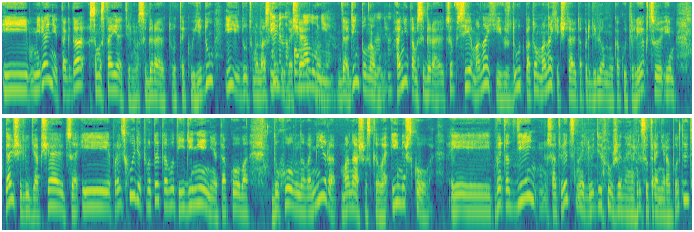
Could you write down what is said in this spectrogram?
и миряне тогда самостоятельно собирают вот такую еду и идут в монастырь. Именно в полнолуние. Монах. Да, день полнолуния. Угу. Они там собираются, все монахи их ждут, потом монахи читают определенную какую-то лекцию им, дальше люди общаются, и происходит вот это вот единение такого духовного мира, монашеского и мирского. И в этот день, соответственно, люди уже, наверное, с утра не работают,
